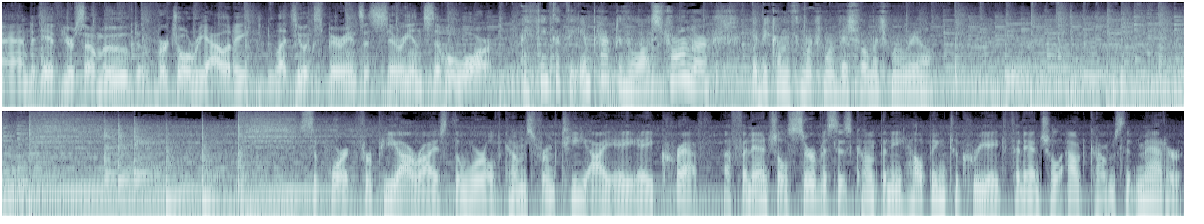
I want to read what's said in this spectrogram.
And if you're so moved, virtual reality lets you experience a Syrian civil war. I think that the impact is a lot stronger. It becomes much more visual, much more real. Support for PRI's The World comes from TIAA CREF, a financial services company helping to create financial outcomes that matter.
